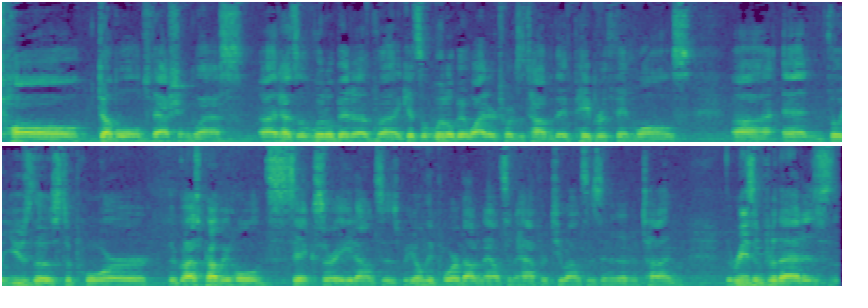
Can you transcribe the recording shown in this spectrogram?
tall, double old-fashioned glass. Uh, it has a little bit of, uh, it gets a little bit wider towards the top. They have paper-thin walls, uh, and they'll use those to pour. The glass probably holds six or eight ounces, but you only pour about an ounce and a half or two ounces in it at a time. The reason for that is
